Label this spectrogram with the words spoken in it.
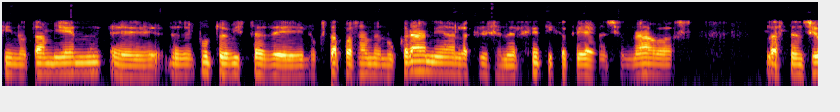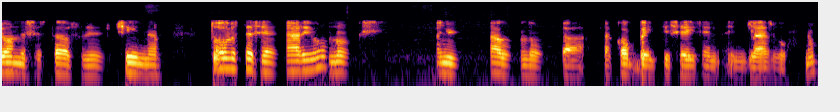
sino también eh, desde el punto de vista de lo que está pasando en Ucrania, la crisis energética que ya mencionabas, las tensiones Estados Unidos-China, todo este escenario no año la, la COP26 en, Glasgow, ¿no?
